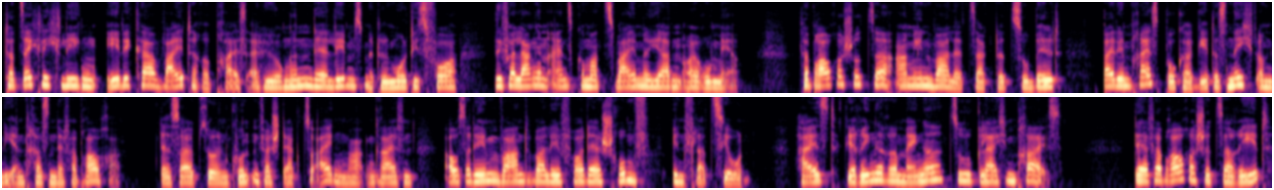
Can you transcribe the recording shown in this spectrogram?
Tatsächlich liegen Edeka weitere Preiserhöhungen der Lebensmittelmultis vor. Sie verlangen 1,2 Milliarden Euro mehr. Verbraucherschützer Armin Wallet sagte zu Bild, bei dem Preispoker geht es nicht um die Interessen der Verbraucher. Deshalb sollen Kunden verstärkt zu Eigenmarken greifen. Außerdem warnt Wallet vor der Schrumpfinflation heißt geringere Menge zu gleichem Preis. Der Verbraucherschützer rät,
